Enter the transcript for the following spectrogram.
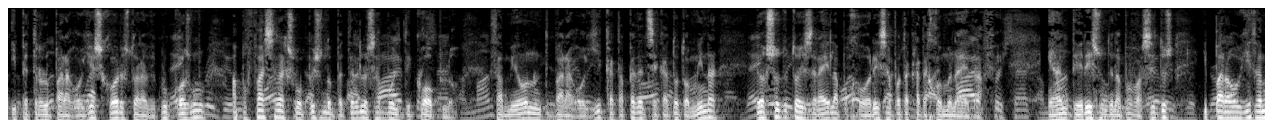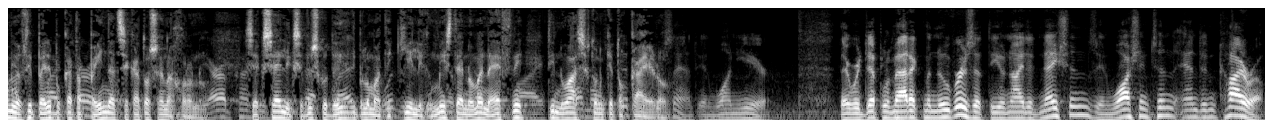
Οι πετρελοπαραγωγές χώρες του αραβικού κόσμου αποφάσισαν να χρησιμοποιήσουν το πετρέλαιο σαν πολιτικό όπλο. Θα μειώνουν την παραγωγή κατά 5% το μήνα έως ότου το Ισραήλ αποχωρήσει από τα κατεχόμενα έδαφη. Εάν τηρήσουν την απόφασή τους, η παραγωγή θα μειωθεί περίπου κατά 50% σε ένα χρόνο. Σε εξέλιξη βρίσκονται ήδη διπλωματικοί λιγμοί στα Ηνωμένα Έθνη, την Ουάσιγκτον και το Κάιρο. There were diplomatic maneuvers at the United Nations, in Washington, and in Cairo.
